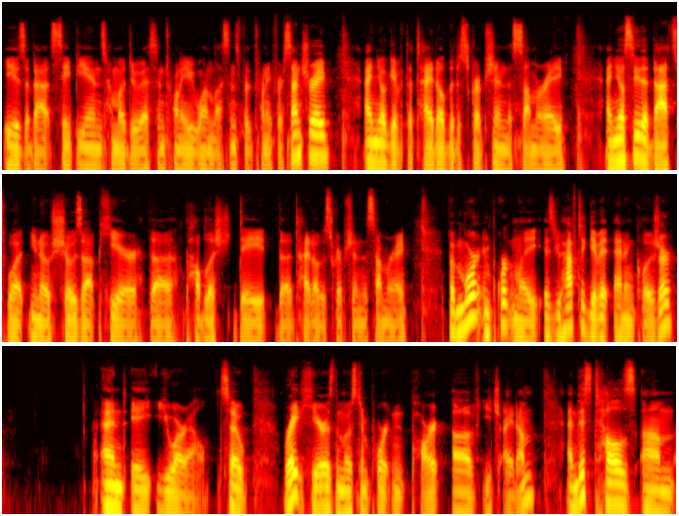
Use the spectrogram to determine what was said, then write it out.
is about Sapiens, Homo Deus, and 21 lessons for the 21st century. And you'll give it the title, the description, the summary, and you'll see that that's what, you know, shows up here, the published date, the title, description, the summary. But more importantly is you have to give it an enclosure and a URL. So right here is the most important part of each item. And this tells um,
